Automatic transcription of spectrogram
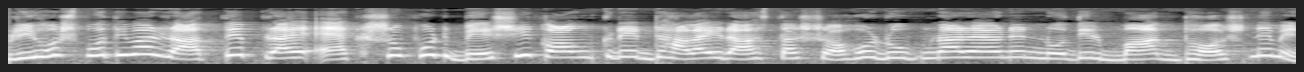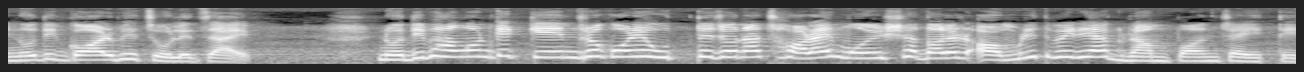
বৃহস্পতিবার রাতে প্রায় একশো ফুট বেশি কংক্রিট ঢালাই রাস্তা সহ রূপনারায়ণের নদীর বাঁধ ধস নেমে নদী গর্ভে চলে যায়। নদী ভাঙনকে কেন্দ্র করে উত্তেজনা ছড়ায় মহিষাদলের অমৃতবেড়িয়া গ্রাম পঞ্চায়েতে।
